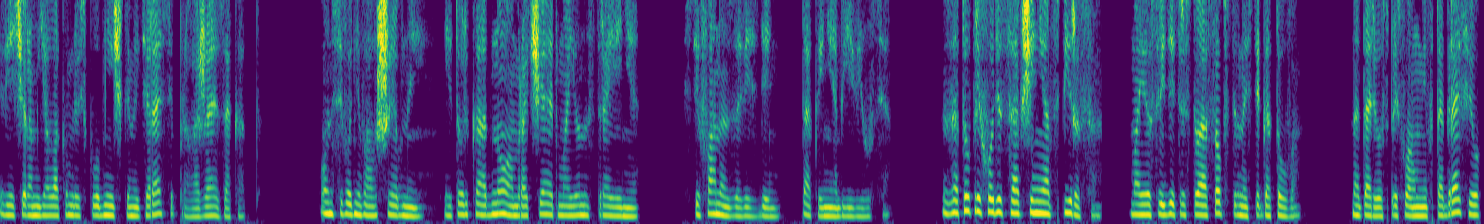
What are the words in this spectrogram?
Вечером я лакомлюсь клубничкой на террасе, провожая закат. Он сегодня волшебный, и только одно омрачает мое настроение. Стефана за весь день так и не объявился. Зато приходит сообщение от Спироса. Мое свидетельство о собственности готово. Нотариус прислал мне фотографию,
